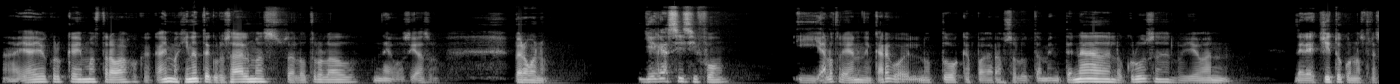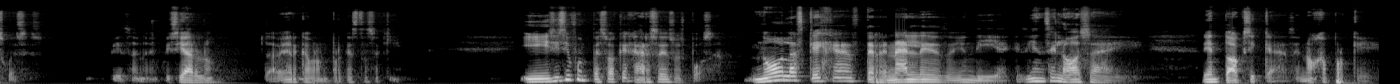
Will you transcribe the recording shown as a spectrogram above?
Allá yo creo que hay más trabajo que acá. Imagínate cruzar almas al otro lado, negociazo. Pero bueno, llega Sísifo y ya lo traían en encargo. Él no tuvo que pagar absolutamente nada, lo cruzan, lo llevan derechito con los tres jueces. Empiezan a enjuiciarlo, a ver, cabrón, ¿por qué estás aquí? Y Sísifo empezó a quejarse de su esposa. No las quejas terrenales de hoy en día, que es bien celosa y bien tóxica, se enoja porque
